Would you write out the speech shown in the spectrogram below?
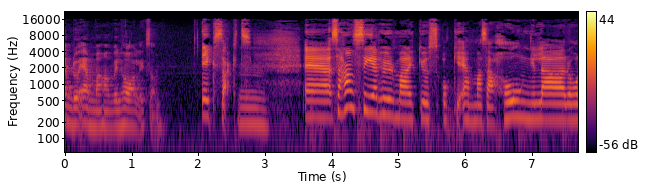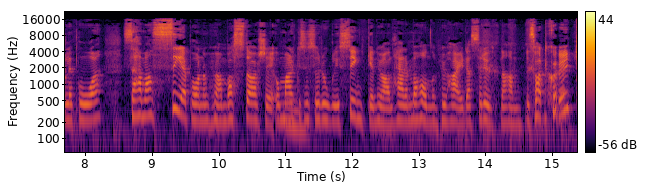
ändå Emma han vill ha liksom. Exakt. Eh, så han ser hur Marcus och Emma så här hånglar och håller på. Så här man ser på honom hur han bara stör sig och Marcus är så rolig i synken hur han härmar honom hur Haida ser ut när han blir svartsjuk.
